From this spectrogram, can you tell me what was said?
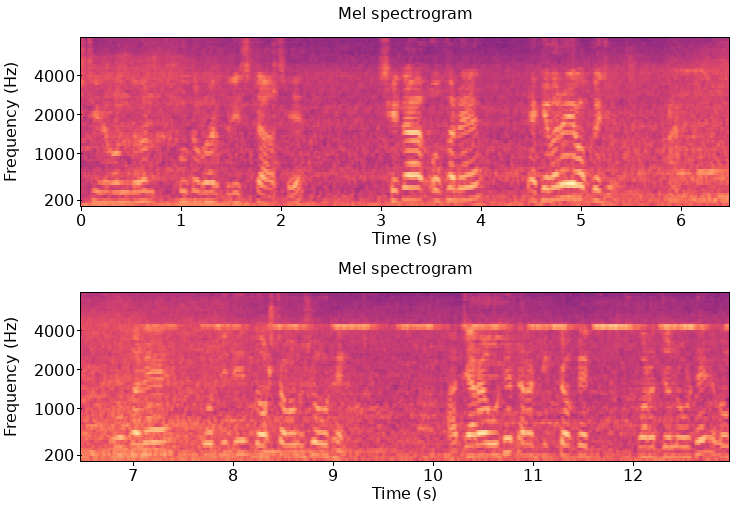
দৃষ্টিনন্দন ফুটওভার ব্রিজটা আছে, সেটা ওখানে একেবারেই অকেজো। ওখানে প্রতিদিন দশটা মানুষও ওঠে না। আর যারা ওঠে, তারা টিকটকে করার জন্য ওঠে এবং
